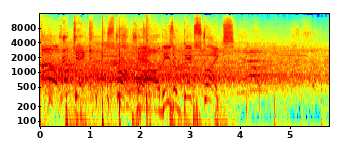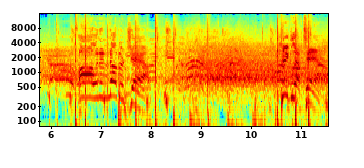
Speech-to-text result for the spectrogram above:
Oh, head kick. Strong jab. Oh, these are big strikes. Oh, and another jab. Big left hand.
